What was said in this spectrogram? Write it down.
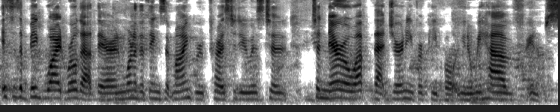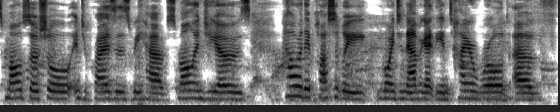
this is a big, wide world out there. And one of the things that my group tries to do is to, to narrow up that journey for people. You know, we have you know, small social enterprises, we have small NGOs. How are they possibly going to navigate the entire world of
